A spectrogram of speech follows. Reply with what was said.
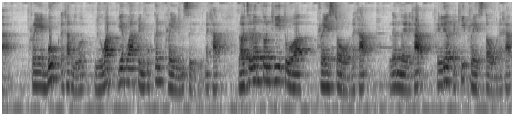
อ่า Playbook นะครับหรือว่าหรือว่าเรียกว่าเป็น Google Play หนังสือนะครับ เราจะเริ่มต้นที่ตัว Play Store นะครับ เริ่มเลยนะครับ ให้เลือกไปที่ Play Store นะครับ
